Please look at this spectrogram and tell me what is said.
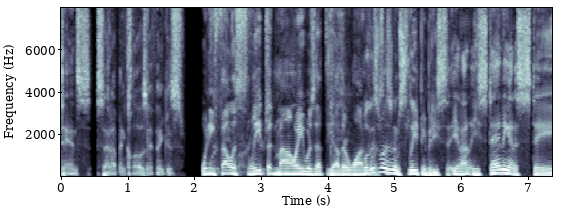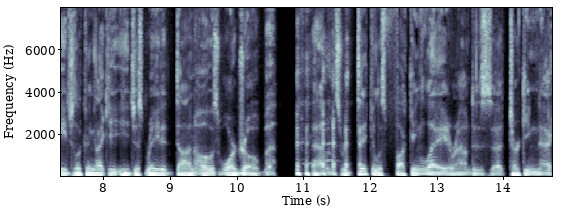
Dan's setup and close. I think is When he fell asleep in Maui, was that the other one? well, this Was- wasn't him sleeping, but he's you know he's standing on a stage looking like he, he just raided Don Ho's wardrobe uh, with this ridiculous fucking lei around his uh, turkey neck.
